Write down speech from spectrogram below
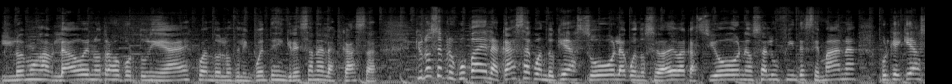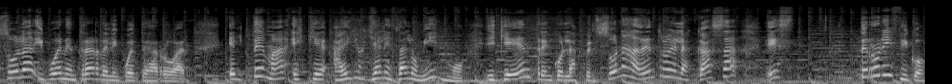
lo hemos hablado en otras oportunidades cuando los delincuentes ingresan a las casas. Que uno se preocupa de la casa cuando queda sola, cuando se va de vacaciones o sale un fin de semana, porque queda sola y pueden entrar delincuentes a robar. El tema es que a ellos ya les da lo mismo y que entren con las personas adentro de las casas es terrorífico.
